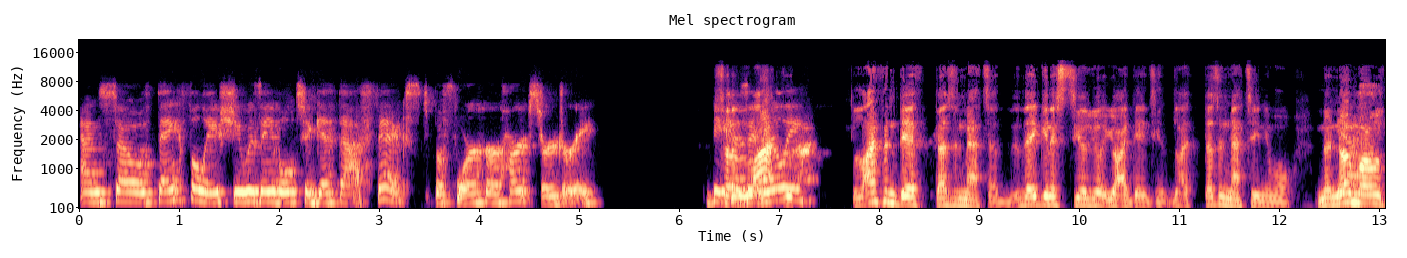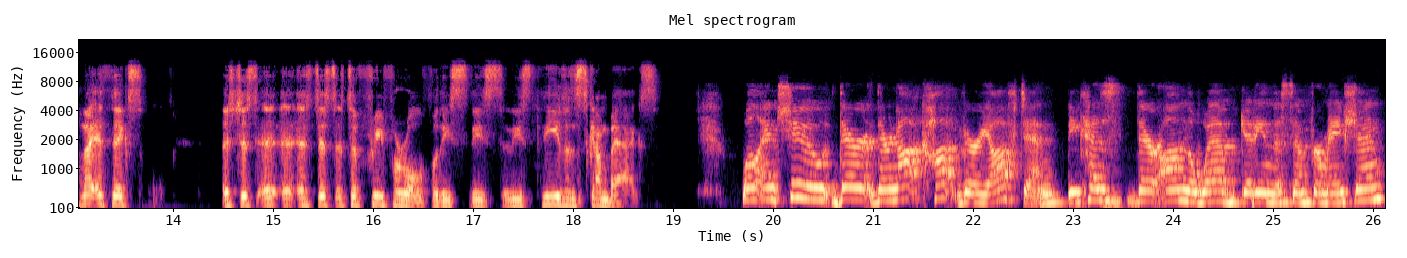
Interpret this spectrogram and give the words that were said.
And so thankfully, she was able to get that fixed before her heart surgery. Because it li- really, Life and death doesn't matter. They're gonna steal your, your identity. Like doesn't matter anymore. No no Yes. morals, no ethics. It's just it- it- it's just it's a free for all for these these these thieves and scumbags. well, and two, they're they're not caught very often because hmm. they're on the web getting this information.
